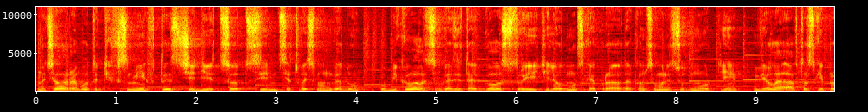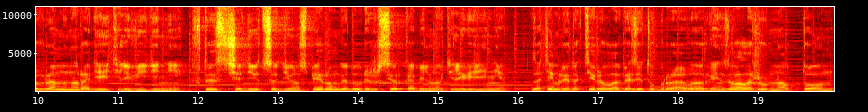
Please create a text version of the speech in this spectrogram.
начала работать в СМИ в 1978 году. Публиковалась в газетах «Голос строителя», «Удмуртская правда», «Комсомолец Удмуртии». Вела авторские программы на радио и телевидении. В 1991 году режиссер кабельного телевидения. Затем редактировала газету «Браво», организовала журнал «Тон».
